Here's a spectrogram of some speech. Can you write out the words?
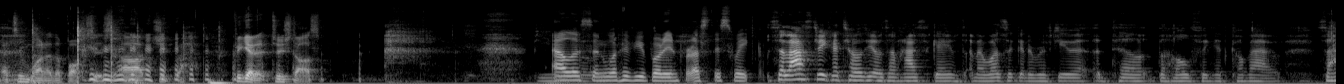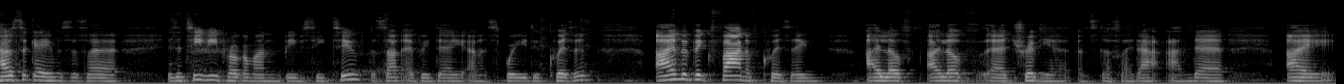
That's in one of the boxes. Uh, forget it. Two stars. Alison, what have you brought in for us this week? So last week I told you I was on House of Games and I wasn't going to review it until the whole thing had come out. So House of Games is a is a TV program on BBC Two that's on every day and it's where you do quizzing. I'm a big fan of quizzing. I love I love uh, trivia and stuff like that and uh, I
